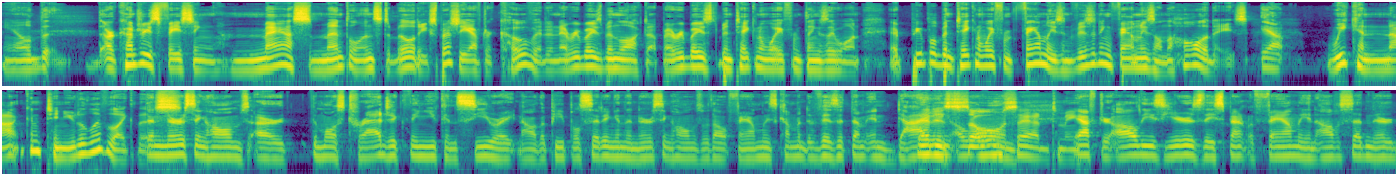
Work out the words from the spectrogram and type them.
you know, the, our country is facing mass mental instability, especially after COVID, and everybody's been locked up. Everybody's been taken away from things they want. Uh, People have been taken away from families and visiting families on the holidays. yeah. We cannot continue to live like this. The nursing homes are the most tragic thing you can see right now. The people sitting in the nursing homes without families coming to visit them and dying alone. that is alone. so sad to me. After all these years they spent with family, and all of a sudden they're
